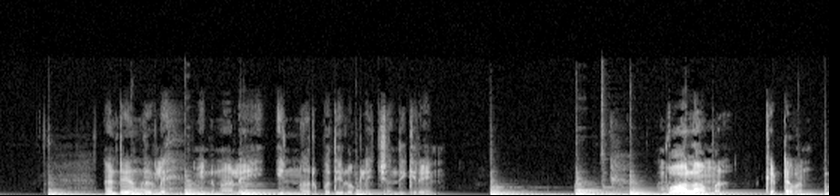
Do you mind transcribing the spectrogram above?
நன்றி நண்பர்களே மீண்டும் நாளை இன்னொரு பதிவில் உங்களை சந்திக்கிறேன். வாழாமல் கெட்டவன்.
